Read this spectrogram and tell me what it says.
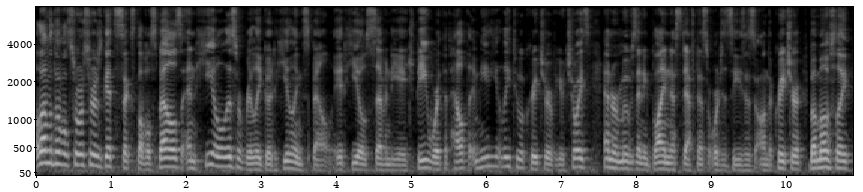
11th level sorcerers get 6th level spells, and Heal is a really good healing spell. It heals 70 HP worth of health immediately to a creature of your choice and removes any blindness, deafness, or diseases on the creature, but mostly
